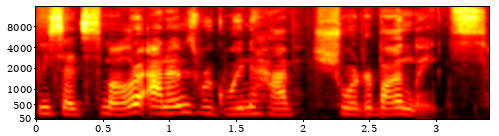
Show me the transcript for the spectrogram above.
We said smaller atoms were going to have shorter bond lengths.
